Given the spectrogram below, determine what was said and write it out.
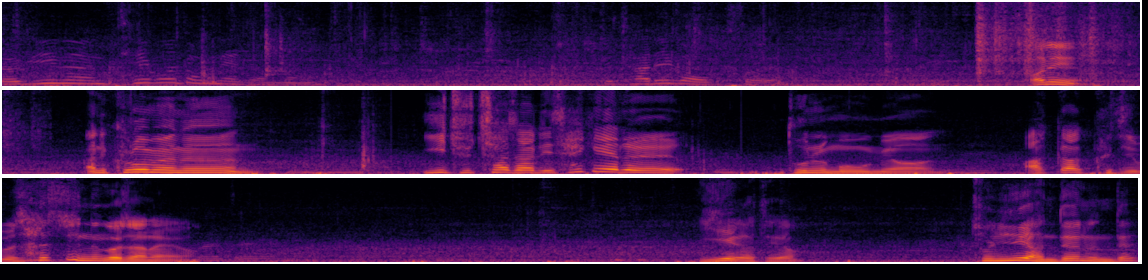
여기는 최고 동네잖아. 그 자리가 없어요. 아니, 아니 그러면은 음, 이 주차 자리 세 개를 돈을 모으면 네. 아까 그 집을 살 수 있는 거잖아요. 맞아요. 이해가 돼요? 전 이해 안 되는데?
